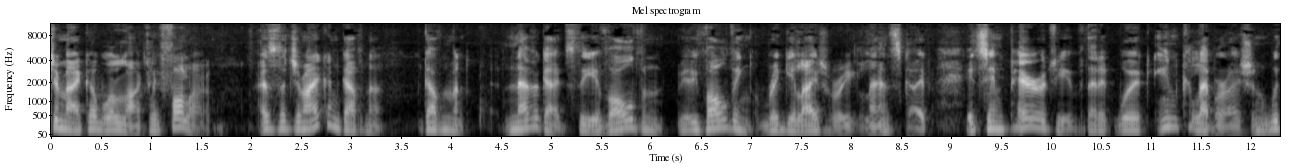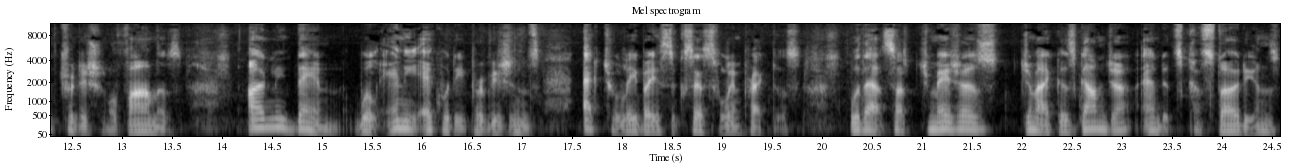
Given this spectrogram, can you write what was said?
Jamaica will likely follow. As the Jamaican government navigates the evolving, evolving regulatory landscape, it's imperative that it work in collaboration with traditional farmers. Only then will any equity provisions actually be successful in practice. Without such measures, Jamaica's ganja and its custodians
